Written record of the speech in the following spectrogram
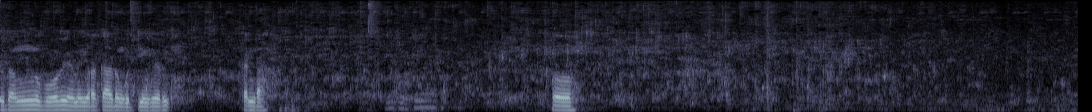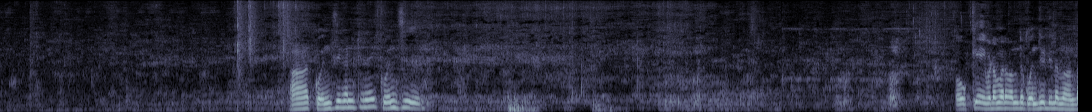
ഇതങ്ങ് പോവുകയാണ് ഇറക്കാടും കുറ്റിയും കയറി. കണ്ട? ഓ. ആ കൊഞ്ച് കണ്ടിട്ടേ കൊഞ്ച് ഓക്കെ ഇവിടെ വരെ വന്നിട്ട് കൊഞ്ച് കിട്ടിയില്ലെന്ന് വേണ്ട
